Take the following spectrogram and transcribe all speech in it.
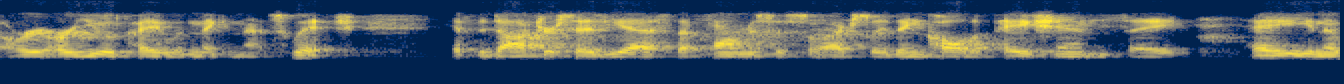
Are, are you okay with making that switch? If the doctor says yes, that pharmacist will actually then call the patient and say, hey, you know,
